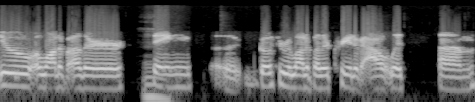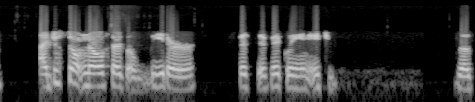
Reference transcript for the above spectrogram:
do a lot of other Mm. things, uh, go through a lot of other creative outlets. Um, I just don't know if there's a leader specifically in each of those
